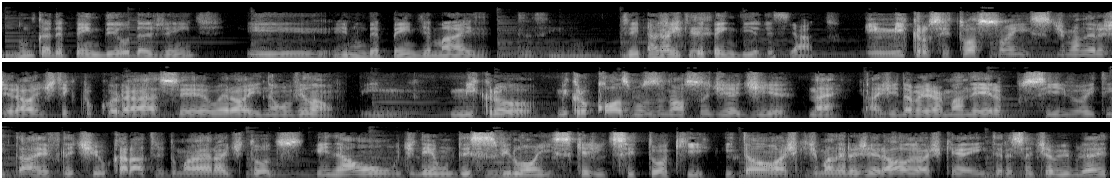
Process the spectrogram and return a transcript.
nunca dependeu da gente e, e não depende mais. Assim, não- a gente, a Eu acho gente que- dependia desse ato. Em micro situações, de maneira geral, a gente tem que procurar ser o herói e não o vilão. Em micro microcosmos do nosso dia a dia, né? Agir da melhor maneira possível e tentar refletir o caráter do maior herói de todos. E não de nenhum desses vilões que a gente citou aqui. Então, eu acho que de maneira geral, eu acho que é interessante a Bíblia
